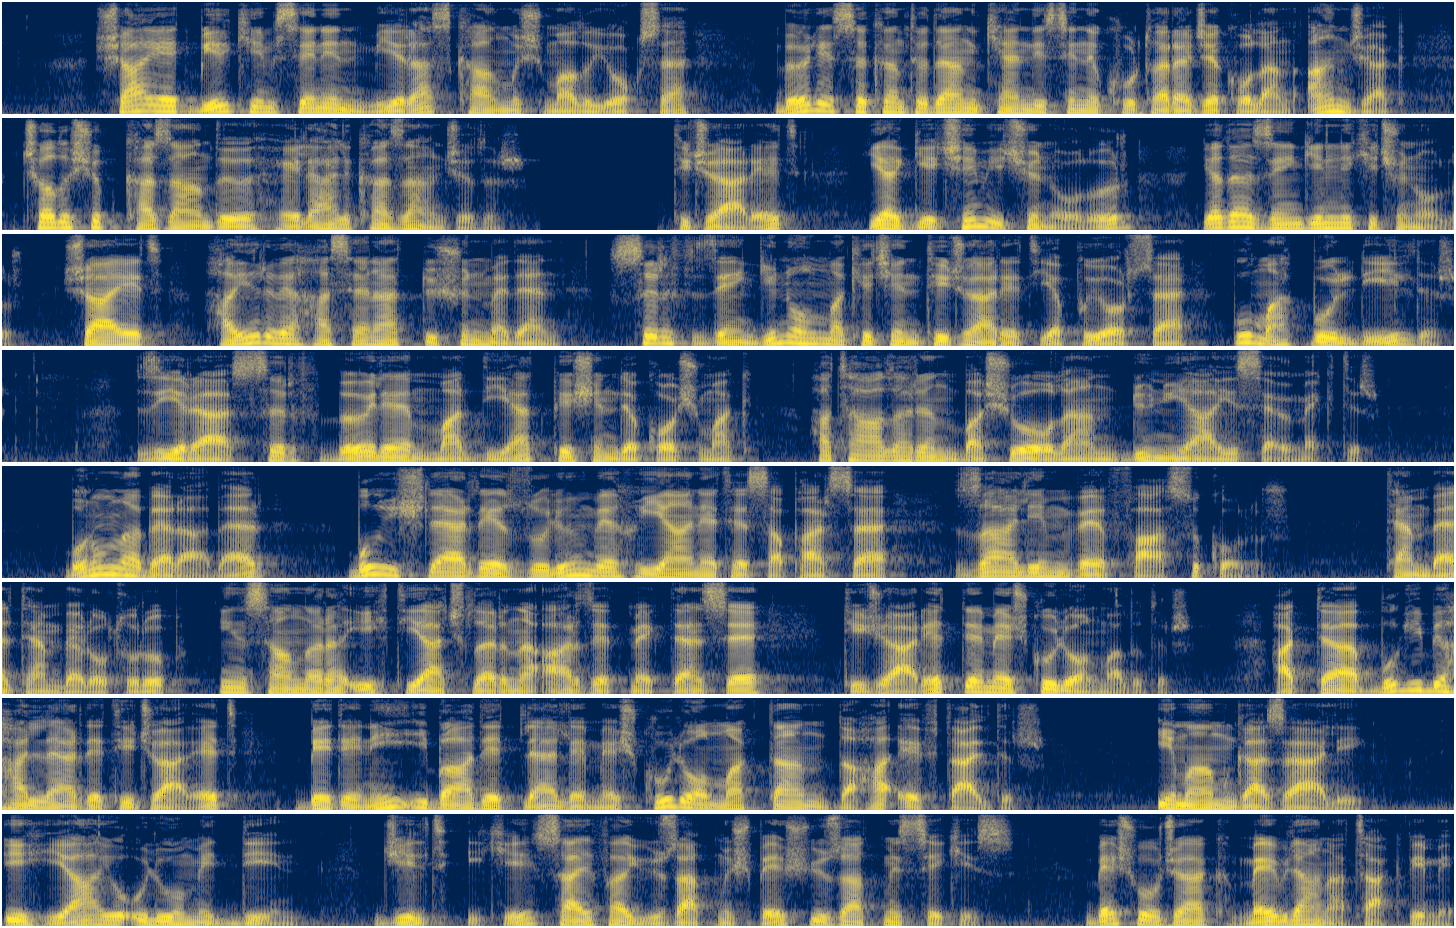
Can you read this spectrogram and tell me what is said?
Şayet bir kimsenin miras kalmış malı yoksa, böyle sıkıntıdan kendisini kurtaracak olan ancak çalışıp kazandığı helal kazancıdır. Ticaret ya geçim için olur ya da zenginlik için olur. Şayet hayır ve hasenat düşünmeden sırf zengin olmak için ticaret yapıyorsa bu makbul değildir. Zira sırf böyle maddiyat peşinde koşmak, hataların başı olan dünyayı sevmektir. Bununla beraber bu işlerde zulüm ve hıyanete saparsa zalim ve fasık olur. Tembel tembel oturup insanlara ihtiyaçlarını arz etmektense ticaretle meşgul olmalıdır. Hatta bu gibi hallerde ticaret bedeni ibadetlerle meşgul olmaktan daha eftaldir. İmam Gazali, İhya-i Ulumiddin, Cilt 2, sayfa 165-168, 5 Ocak Mevlana takvimi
